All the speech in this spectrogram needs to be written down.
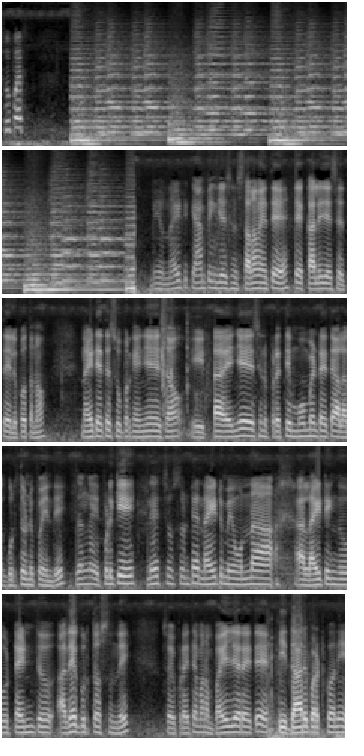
సూపర్ మేము నైట్ క్యాంపింగ్ చేసిన స్థలం అయితే ఖాళీ చేసి అయితే వెళ్ళిపోతున్నాం. నైట్ అయితే సూపర్గా ఎంజాయ్ చేసాం ఇట్లా ఎంజాయ్ చేసిన ప్రతి మూమెంట్ అయితే అలా గుర్తుండిపోయింది. నిజంగా ఇప్పటికీ ప్లేస్ చూస్తుంటే నైట్ మేము ఉన్న ఆ లైటింగ్ టెంట్ అదే గుర్తొస్తుంది. సో ఇప్పుడైతే మనం బయలుదేరి అయితే ఈ దారి పట్టుకొని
